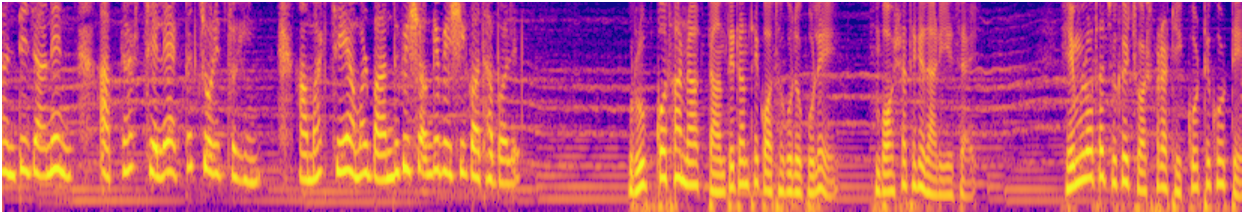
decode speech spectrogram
আন্টি জানেন আপনার ছেলে একটা চরিত্রহীন। আমার চেয়ে আমার বান্ধবীর সঙ্গে বেশি কথা বলে। রূপকথা নাক টানতে টানতে কথাগুলো বলে বসা থেকে দাঁড়িয়ে যায়। হেমলতা চোখের চশমাটা ঠিক করতে করতে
